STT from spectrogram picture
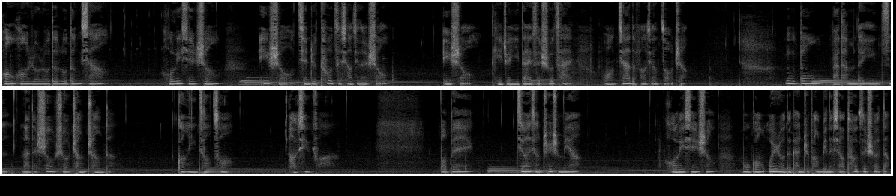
黄黄柔柔的路灯下，狐狸先生一手牵着兔子小姐的手，一手提着一袋子蔬菜，往家的方向走着。路灯把他们的影子拉得瘦瘦长长的，光影交错，好幸福啊！宝贝，今晚想吃什么呀？狐狸先生目光温柔的看着旁边的小兔子，说道：“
